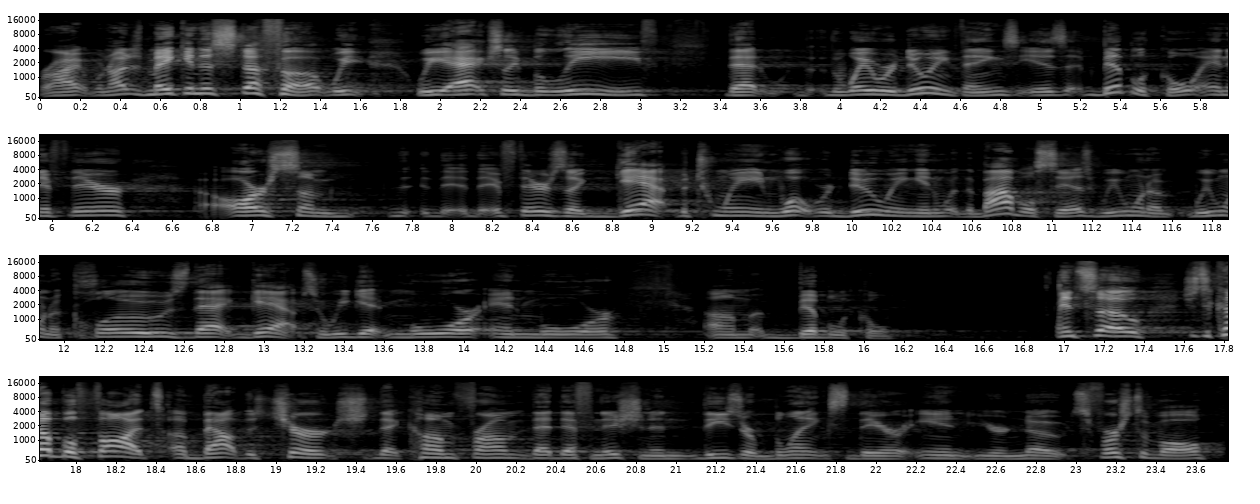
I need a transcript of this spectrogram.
right? We're not just making this stuff up. We, we actually believe that the way we're doing things is biblical. And if there are some if there's a gap between what we're doing and what the bible says we want to we want to close that gap so we get more and more um, biblical. And so just a couple thoughts about the church that come from that definition and these are blanks there in your notes. First of all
